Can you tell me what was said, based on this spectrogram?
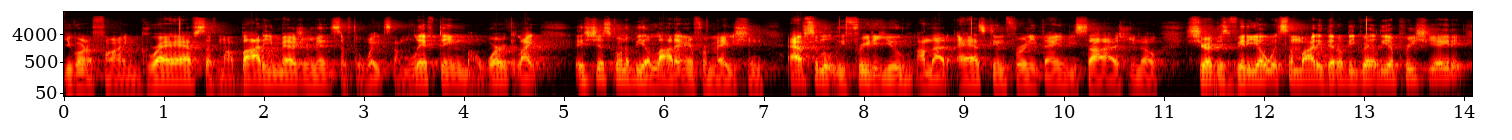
You're going to find graphs of my body measurements, of the weights I'm lifting, my work. Like, it's just going to be a lot of information, absolutely free to you. I'm not asking for anything besides, you know, share this video with somebody. That'll be greatly appreciated.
